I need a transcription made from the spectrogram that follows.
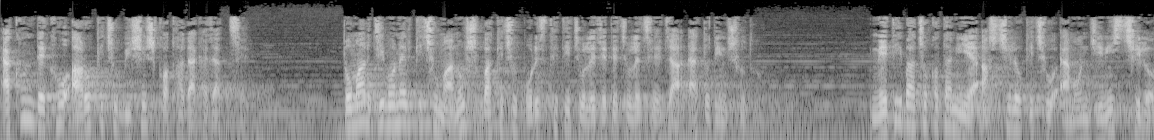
এখন দেখো আরও কিছু বিশেষ কথা দেখা যাচ্ছে। তোমার জীবনের কিছু মানুষ বা কিছু পরিস্থিতি চলে যেতে চলেছে যা এতদিন শুধু নেতিবাচকতা নিয়ে আসছিল কিছু এমন জিনিস ছিল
